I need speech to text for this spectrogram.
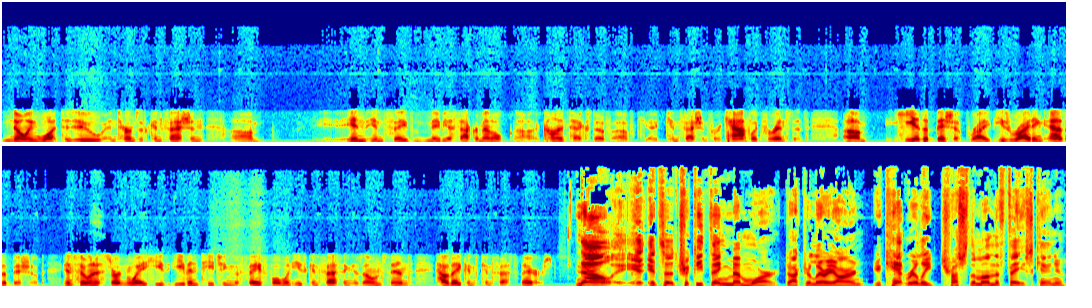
knowing what to do in terms of confession. Um, in, in say maybe a sacramental uh, context of, of confession for a Catholic, for instance, um, he is a bishop, right? He's writing as a bishop, and so in a certain way, he's even teaching the faithful when he's confessing his own sins how they can confess theirs. Now, it's a tricky thing, memoir, Dr. Larry Arnn. You can't really trust them on the face, can you?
